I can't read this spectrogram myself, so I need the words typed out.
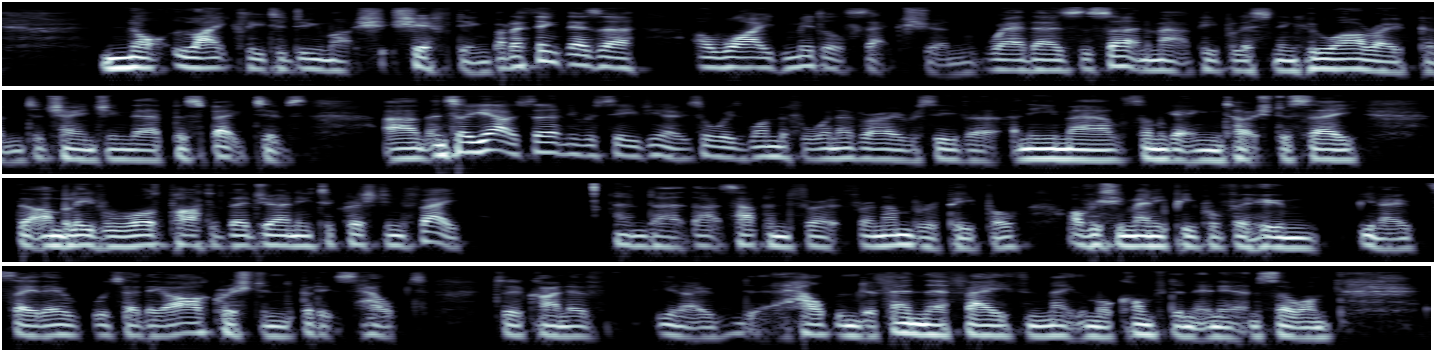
not likely to do much shifting. But I think there's a, a wide middle section where there's a certain amount of people listening who are open to changing their perspectives. Um, and so, yeah, I certainly received, you know, it's always wonderful whenever I receive a, an email, someone getting in touch to say that Unbelievable was part of their journey to Christian faith and uh, that's happened for for a number of people. Obviously, many people for whom you know say they would say they are Christians, but it's helped to kind of you know help them defend their faith and make them more confident in it, and so on.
